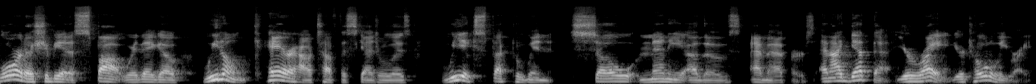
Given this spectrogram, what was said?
Florida should be at a spot where they go, we don't care how tough the schedule is. We expect to win so many of those MFers. And I get that. You're right. You're totally right.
